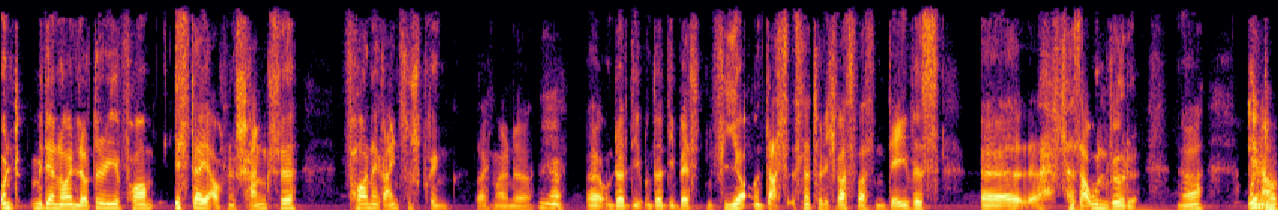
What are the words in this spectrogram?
und mit der neuen Lottery-Reform ist da ja auch eine Chance, vorne reinzuspringen, sag ich mal, eine, ja. äh, unter, die, unter die besten vier. Und das ist natürlich was, was ein Davis äh, versauen würde. Ja? Und genau.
